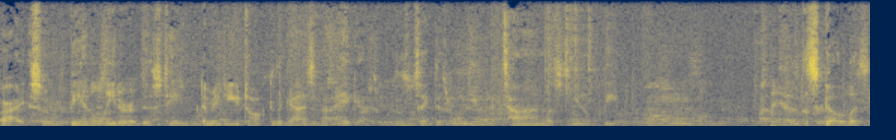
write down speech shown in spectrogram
All right, so being a leader of this team, I mean, do you talk to the guys about, hey guys, let's take this one game at a time. Let's you know be. Let's go. Let's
